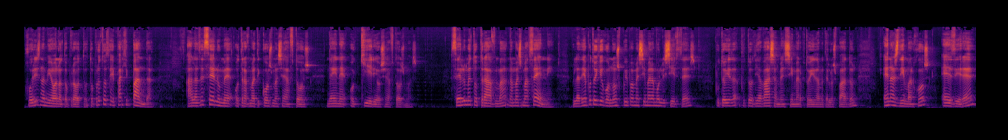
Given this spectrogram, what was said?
χωρίς να μειώνω το πρώτο. Το πρώτο θα υπάρχει πάντα. Αλλά δεν θέλουμε ο τραυματικός μας εαυτός να είναι ο κύριος εαυτός μας. Θέλουμε το τραύμα να μας μαθαίνει. Δηλαδή από το γεγονός που είπαμε σήμερα μόλις ήρθες, που το, είδα, που το διαβάσαμε σήμερα, που το είδαμε τέλος πάντων, ένας δήμαρχος έδιρε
